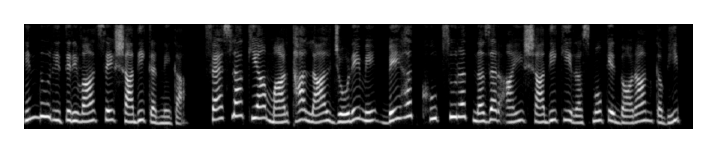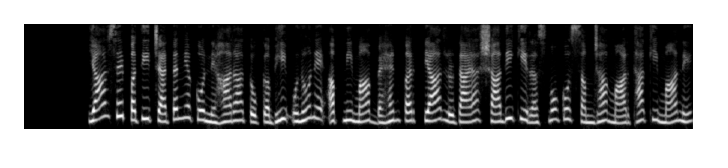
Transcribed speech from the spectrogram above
हिंदू रीति रिवाज से शादी करने का। फैसला किया मार्था लाल जोड़े में बेहद खूबसूरत नज़र आई शादी की रस्मों के दौरान कभी यार से पति चैतन्य को निहारा तो कभी उन्होंने अपनी माँ बहन पर प्यार लुटाया। शादी की रस्मों को समझा मार्था की माँ ने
